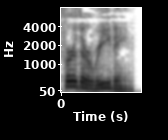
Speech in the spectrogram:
Further reading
